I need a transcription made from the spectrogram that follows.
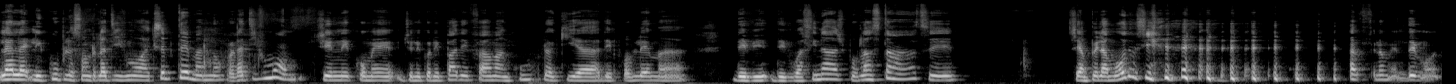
Là, les couples sont relativement acceptés maintenant, relativement. Je ne connais, je ne connais pas de femmes en couple qui a des problèmes de, de voisinage pour l'instant. hein. C'est, c'est un peu la mode aussi. un phénomène de mode.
